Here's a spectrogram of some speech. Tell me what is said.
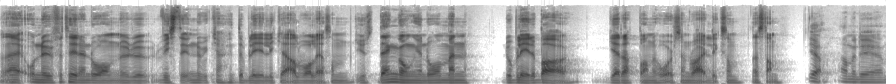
Nej, och nu för tiden då, nu du, visst nu kanske inte blir lika allvarliga som just den gången då, men då blir det bara get up on the horse and ride liksom nästan. Ja, ja men det,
